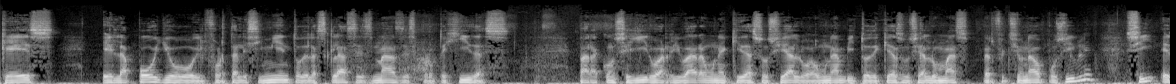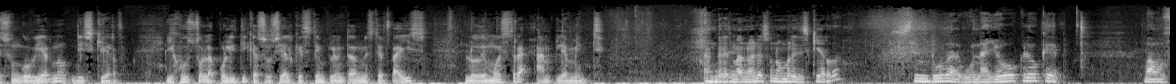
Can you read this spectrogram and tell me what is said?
que es el apoyo, el fortalecimiento de las clases más desprotegidas para conseguir o arribar a una equidad social o a un ámbito de equidad social lo más perfeccionado posible, sí es un gobierno de izquierda. Y justo la política social que se está implementando en este país lo demuestra ampliamente. ¿Andrés Manuel es un hombre de izquierda? Sin duda alguna. Yo creo que, vamos,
